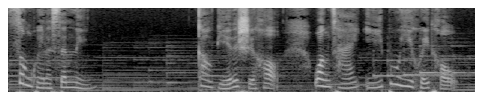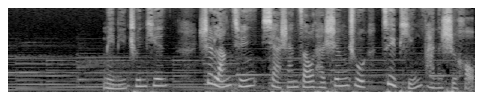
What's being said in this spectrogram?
送回了森林。告别的时候，旺财一步一回头。每年春天，是狼群下山糟蹋牲畜最频繁的时候。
